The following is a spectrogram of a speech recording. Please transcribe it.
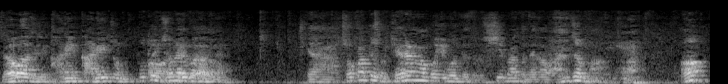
내가 봤을 때 간이, 간이 좀. 보통 어, 전화해봐요. 그거야. 야, 저 같은 거 계량 한번 입었는데도 씨발도 내가 완전 막, 어?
